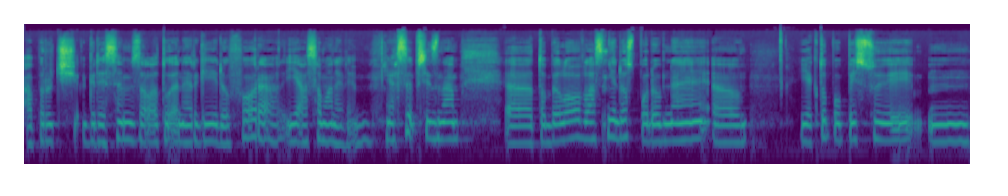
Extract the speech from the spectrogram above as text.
A proč, kde jsem vzala tu energii do fora, já sama nevím. Já se přiznám, eh, to bylo vlastně dost podobné, eh, jak to popisuji, mm,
